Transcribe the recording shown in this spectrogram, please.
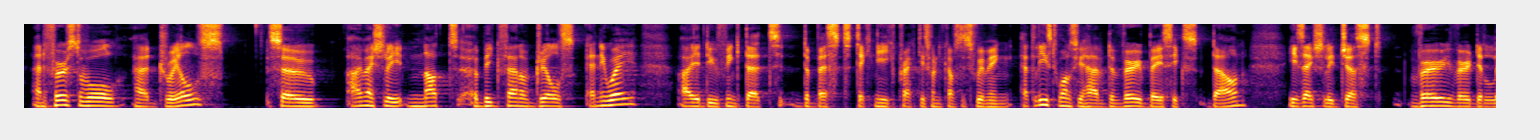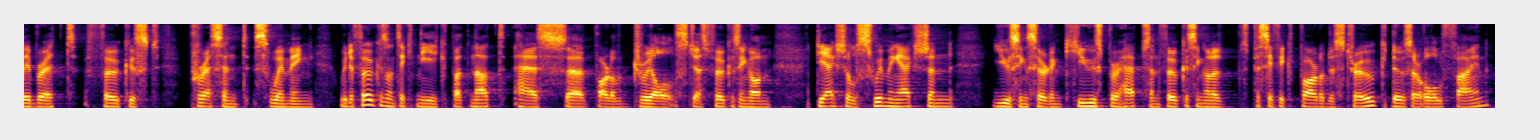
And first of all, uh, drills. So I'm actually not a big fan of drills anyway. I do think that the best technique practice when it comes to swimming, at least once you have the very basics down, is actually just very, very deliberate, focused present swimming with a focus on technique, but not as uh, part of drills, just focusing on the actual swimming action, using certain cues perhaps, and focusing on a specific part of the stroke. Those are all fine.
